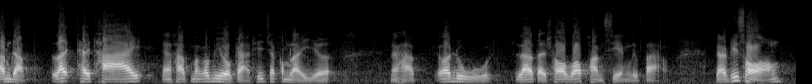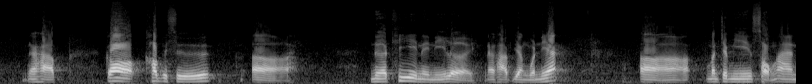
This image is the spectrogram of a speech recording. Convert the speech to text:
อันดับท้ายๆนะครับ มันก็มีโอกาสที่จะกำไรเยอะนะครับ ก็ดูแล้วแต่ชอบว่าความเสี่ยงหรือเปล่า แบบที่สองนะครับก็เข้าไปซื้อ เนื้อที่ในนี้เลยนะครับ อย่างวันเนี้ยเอ่อมันจะมี 2 อัน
